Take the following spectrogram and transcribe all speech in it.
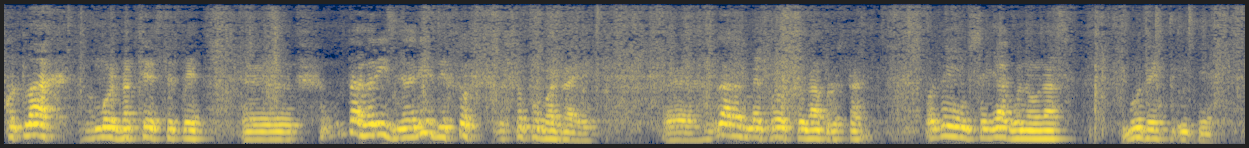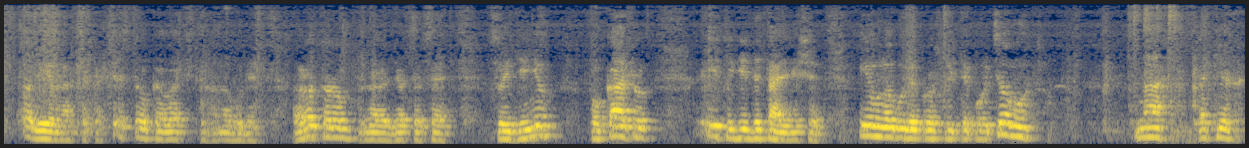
котлах можна чистити. е, Та різні, різні, хто що побажає. Е, Зараз ми просто-напросто подивимося, як воно у нас буде йти. От є в нас така чистовка, бачите, вона буде ротором. Зараз я це все соєдиню, покажу і тоді детальніше. І воно буде просто йти по цьому на таких,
